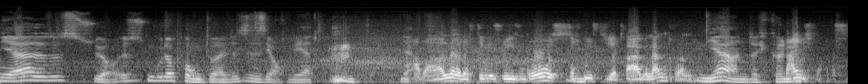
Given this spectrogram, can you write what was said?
Ja, das ist, ja, das ist ein guter Punkt, weil das ist es ja auch wert. Aber hallo, das Ding ist riesengroß, da spielst du ja tagelang dran. Ja, und ich könnte. Nein, ich mag's.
